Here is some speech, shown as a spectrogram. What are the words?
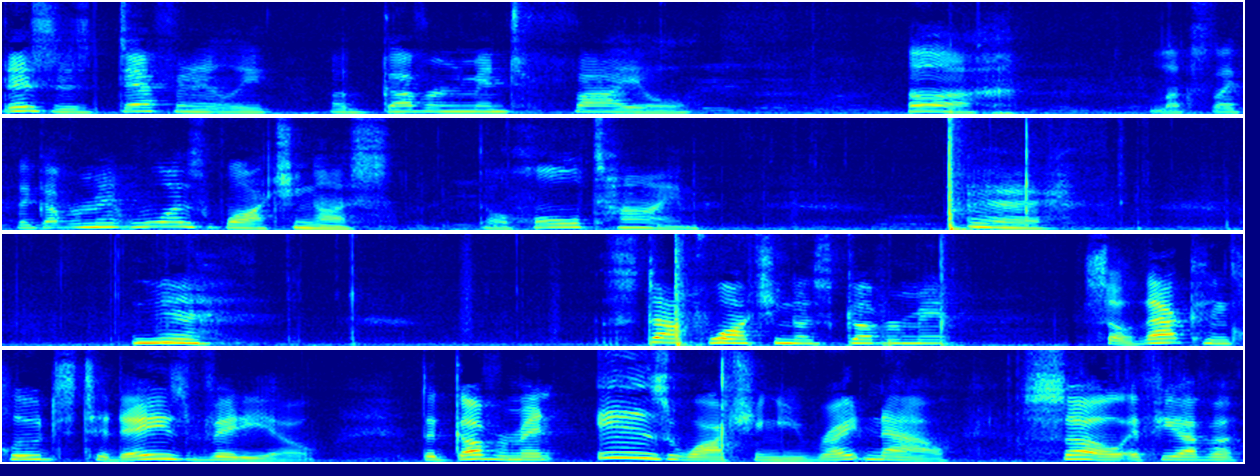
This is definitely a government file. Ugh. Looks like the government was watching us the whole time. Ugh. Yeah. Stop watching us, government. So that concludes today's video. The government is watching you right now. So if you have a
